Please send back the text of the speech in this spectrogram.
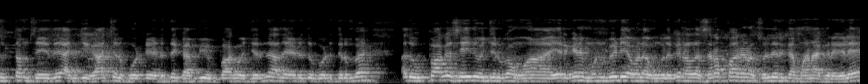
சுத்தம் செய்து அஞ்சு காய்ச்சல் போட்டு எடுத்து கம்பி உப்பாக வச்சுருந்து அதை எடுத்து போட்டு திரும்ப அது உப்பாக செய்து வச்சிருக்கோம். ஏற்கனவே முன் வீடியோவில் உங்களுக்கு நல்ல சிறப்பாக நான் சொல்லியிருக்கேன் மாணாக்கர்களே.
